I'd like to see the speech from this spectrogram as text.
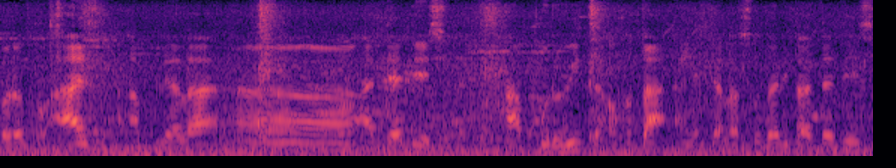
परंतु आज आपल्याला अध्यादेश हा पूर्वीच होता आणि त्याला सुधारित अध्यादेश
